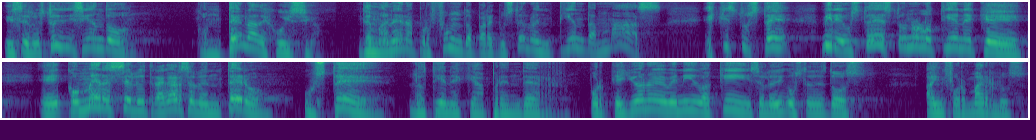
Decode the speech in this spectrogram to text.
Y se lo estoy diciendo con tela de juicio de manera profunda para que usted lo entienda más. Es que esto usted, mire, usted esto no lo tiene que eh, comérselo y tragárselo entero. Usted lo tiene que aprender. Porque yo no he venido aquí, se lo digo a ustedes dos, a informarlos.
